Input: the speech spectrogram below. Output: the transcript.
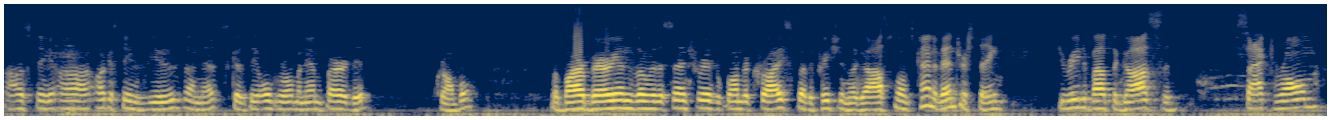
uh, Augustine's views on this because the old Roman Empire did crumble. The barbarians over the centuries were won to Christ by the preaching of the gospel. It's kind of interesting. You read about the Goths that sacked Rome.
